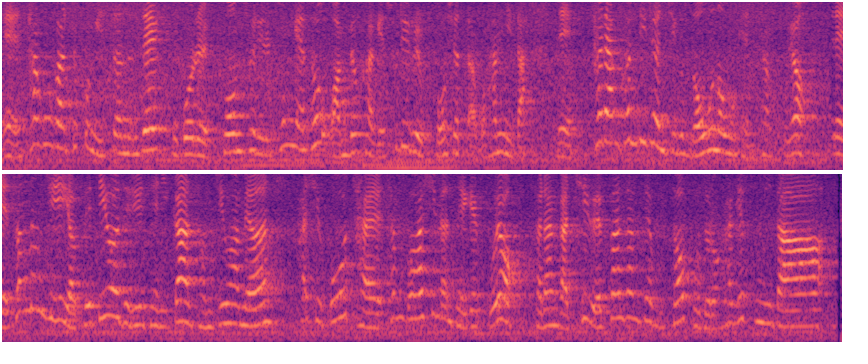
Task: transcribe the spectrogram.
예, 사고가 조금 있었는데 그거를 보험 처리를 통해서 완벽하게 수리를 보셨다고 합니다. 네, 차량 컨디션 지금 너무너무 괜찮고요. 네, 성능지 옆에 띄워드릴 테니까 정지 화면 하시고 잘 참고하시면 되겠고요. 저랑 같이 외판 상태부터 보도록 하겠습니다.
